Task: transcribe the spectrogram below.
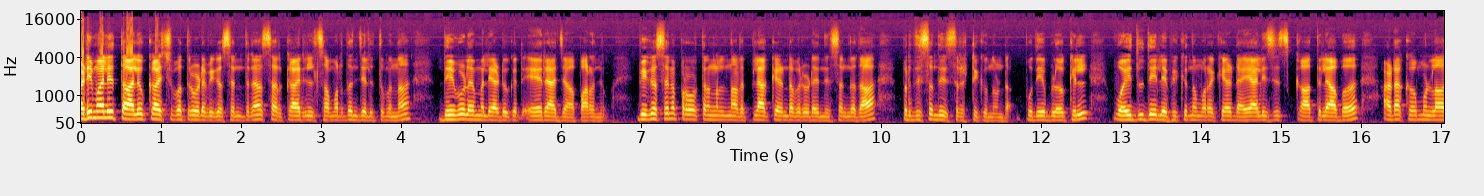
അടിമാലി താലൂക്ക് ആശുപത്രിയുടെ വികസനത്തിന് സർക്കാരിൽ സമ്മർദ്ദം ചെലുത്തുമെന്ന് ദേവുള M L A advocate A Raja പറഞ്ഞു. വികസന പ്രവർത്തനങ്ങൾ നടപ്പിലാക്കേണ്ടവരുടെ നിസ്സംഗത പ്രതിസന്ധി സൃഷ്ടിക്കുന്നുണ്ട്. പുതിയ ബ്ലോക്കിൽ വൈദ്യുതി ലഭിക്കുന്ന മുറയ്ക്ക് ഡയാലിസിസ് കാത്ത് ലാബ് അടക്കമുള്ള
